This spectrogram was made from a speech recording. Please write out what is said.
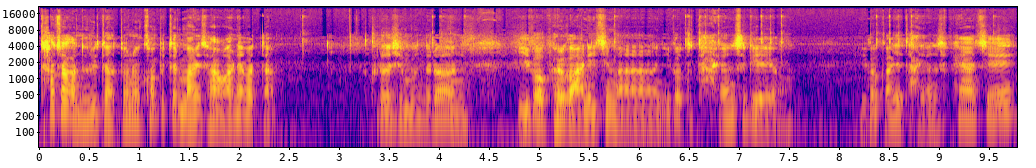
타자가 느리다 또는 컴퓨터를 많이 사용 안 해봤다. 그러신 분들은 이거 별거 아니지만 이것도 다 연습이에요. 이것까지 다 연습해야지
